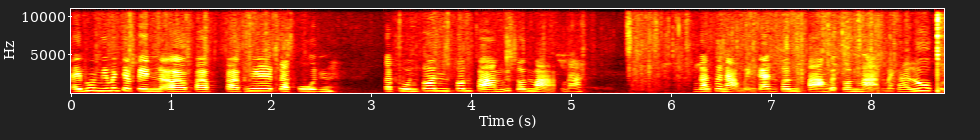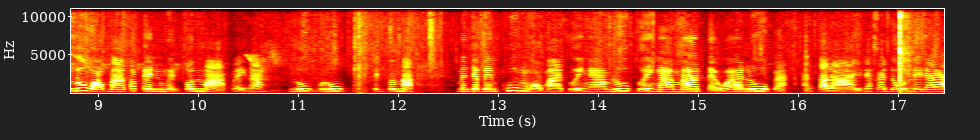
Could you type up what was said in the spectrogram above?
ไอ้พวกนี้มันจะเป็นเอ่อประประเภทตระกูลตระกูลต้นต้นปาล์มหรือต้นหมากนะลักษณะเหมือนกันต้นปาล์มกับต้นหมากนะคะ ลูกลูกออกมาก็เป็นเหมือนต้นหมากเลยนะลูกลูกเป็นต้นหมาก มันจะเป็นพุ่มออกมาสวยงาม ลูกสวยงามมาก แต่ว่าลูกอะ อันตรายนะคะ โดนไม่ได้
